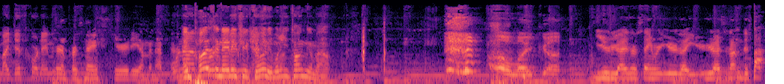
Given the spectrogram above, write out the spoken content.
My Discord name. your impersonating security. I'm gonna have to. We're Impersonating impersonating security. What are you talking about? Oh my god. You guys are saying you're like you guys are not in this. but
